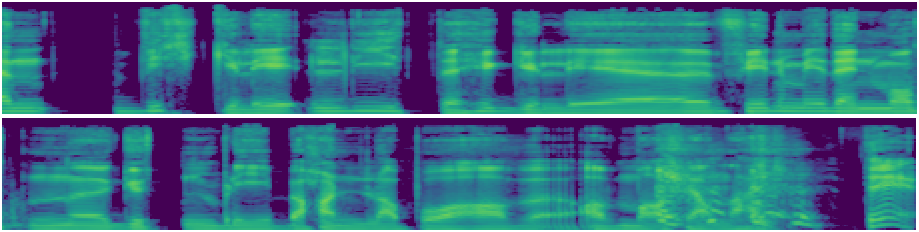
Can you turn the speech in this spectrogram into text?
en virkelig lite hyggelig eh, film i den måten gutten blir behandla på av, av mafiaen her. Det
